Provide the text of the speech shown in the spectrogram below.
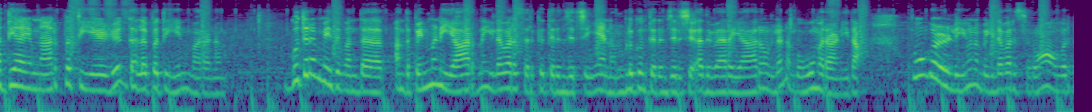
அத்தியாயம் நாற்பத்தி ஏழு கலபதியின் மரணம். குதிரை மீது வந்த அந்த பெண்மணி யாருன்னு இளவரசருக்கு தெரிஞ்சிருச்சு. ஏன்? நம்மளுக்கும் தெரிஞ்சிருச்சு. அது வேற யாரும் இல்லை. நம்ம ஊமராணி தான். பூங்குழலியும் நம்ம இளவரசரும் அவர்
